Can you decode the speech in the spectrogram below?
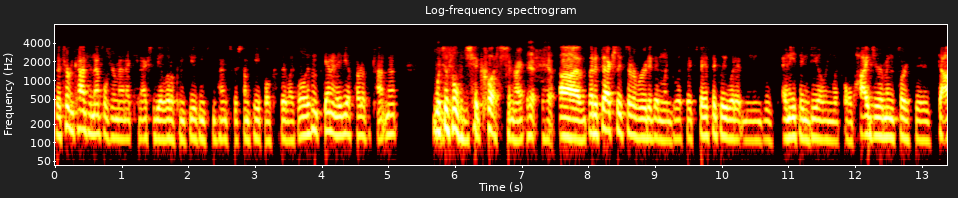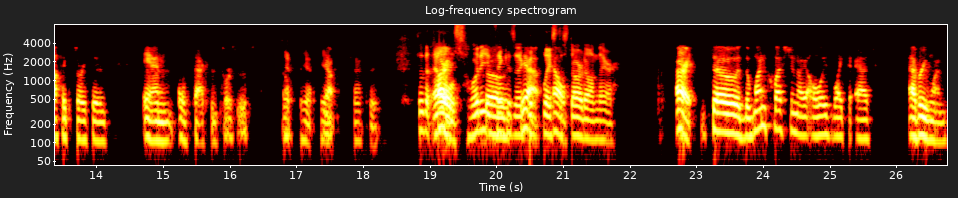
the term continental Germanic can actually be a little confusing sometimes for some people because they're like, well, isn't Scandinavia part of the continent? Which is a legit question, right? Yeah, yeah. Uh, but it's actually sort of rooted in linguistics. Basically, what it means is anything dealing with Old High German sources, Gothic sources, and Old Saxon sources. So, yeah, yeah, yeah, exactly. So the elves, right. what do you so, think is a good place to start on there? All right. So the one question I always like to ask everyone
